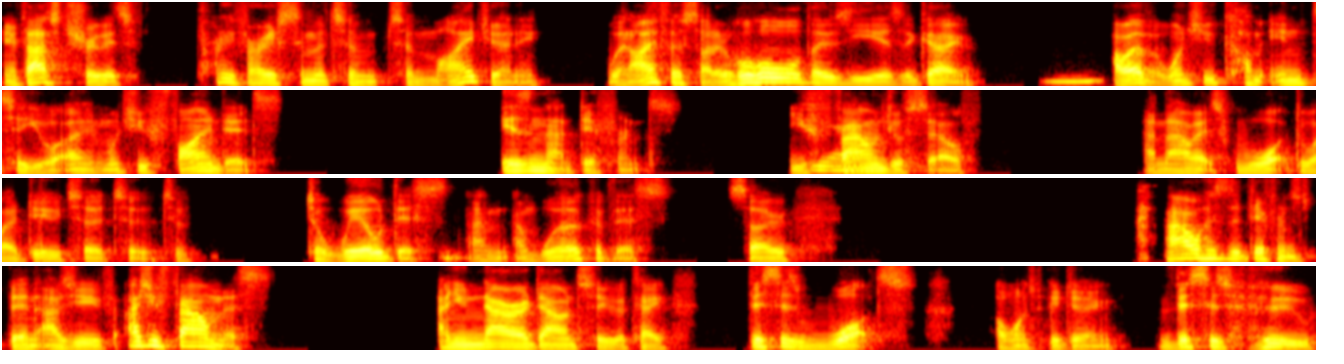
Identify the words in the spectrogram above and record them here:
if that's true, it's probably very similar to, to my journey when I first started all those years ago. Mm-hmm. However, once you come into your own, once you find it, isn't that different? You yeah. found yourself. And now it's what do I do to to to to wield this and, and work of this? So how has the difference been as you've as you found this and you narrow down to okay, this is what I want to be doing. This is who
